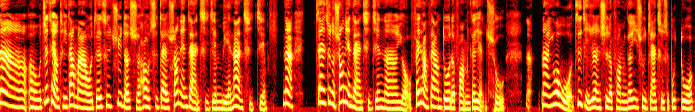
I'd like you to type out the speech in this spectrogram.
那呃，我之前有提到嘛，我这次去的时候是在双年展期间，别难期间。那在这个双年展期间呢，有非常非常多的弗朗明哥演出。那那因为我自己认识的弗朗明哥艺术家其实不多，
